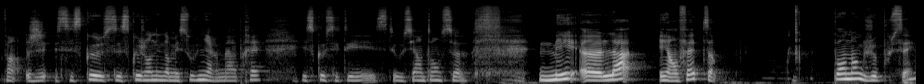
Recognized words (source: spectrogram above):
Enfin, c'est ce que, ce que j'en ai dans mes souvenirs. Mais après, est-ce que c'était aussi intense? Mais euh, là, et en fait, pendant que je poussais,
